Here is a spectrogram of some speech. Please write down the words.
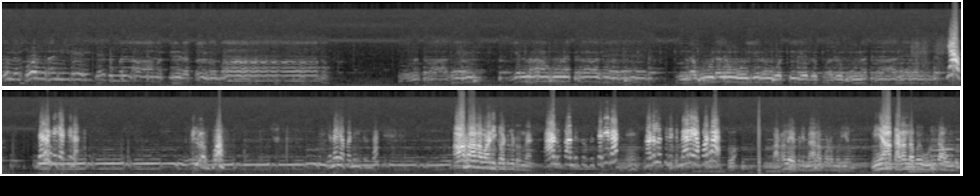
ஒரு சோறு தண்ணீரேறி எதுமில்லாம கிடக்கணுமா? உனக்காக எல்லாம் உனக்காக. இந்த உடலும் உயிரும் ஒட்டி இருப்பது உனக்காக என்னைய பண்ணிட்டு இருந்த? ஆகாத வாணி கேட்டுக்கிட்டு இருந்தேன். ஆள் உட்கார்ந்து தெரியல. கடலை திருட்டு மேலையா போடுற? கடலை எப்படி மேல போட முடியும்? நீயா கடல்ல போய் உளுந்தா உண்டு.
